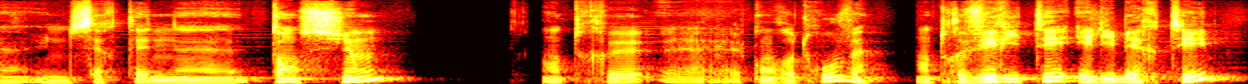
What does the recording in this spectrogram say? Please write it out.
une certaine euh, tension entre euh, qu'on retrouve entre vérité et liberté.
